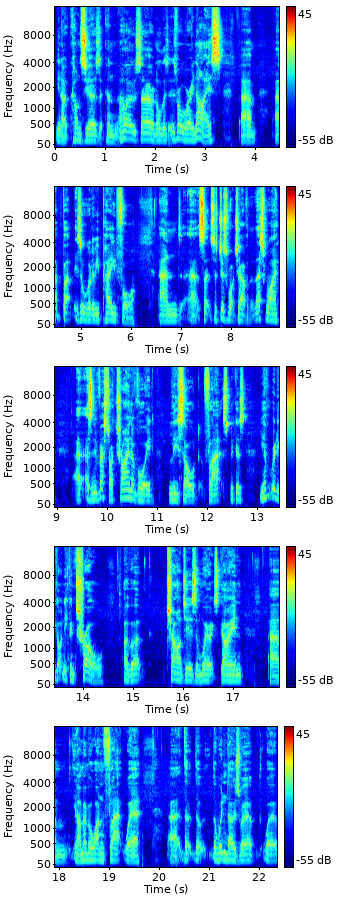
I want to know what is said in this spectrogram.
you know concierge that can hello sir and all this. It's all very nice. Um, uh, but it's all got to be paid for. And uh, so, so just watch out for that. That's why, uh, as an investor, I try and avoid leasehold flats because you haven't really got any control over charges and where it's going. Um, you know, I remember one flat where uh, the, the the windows were, were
